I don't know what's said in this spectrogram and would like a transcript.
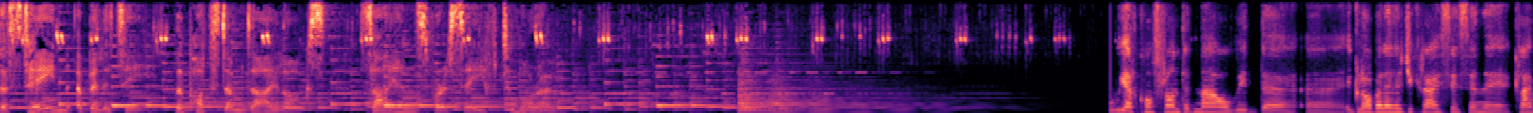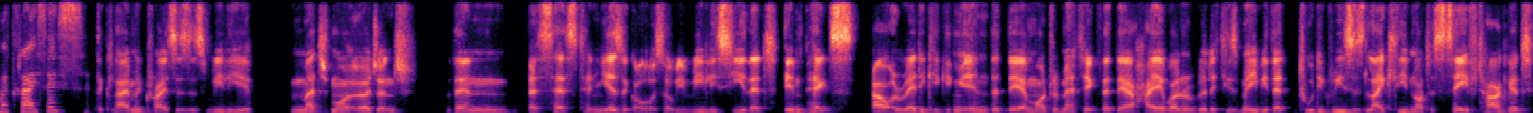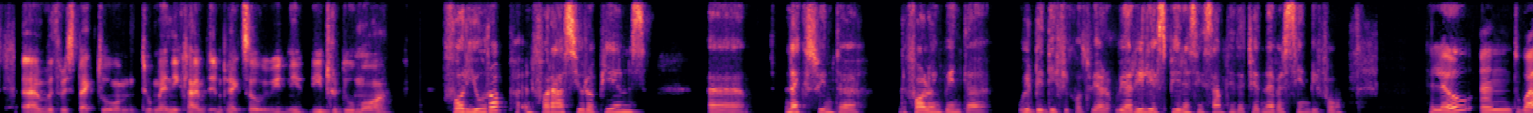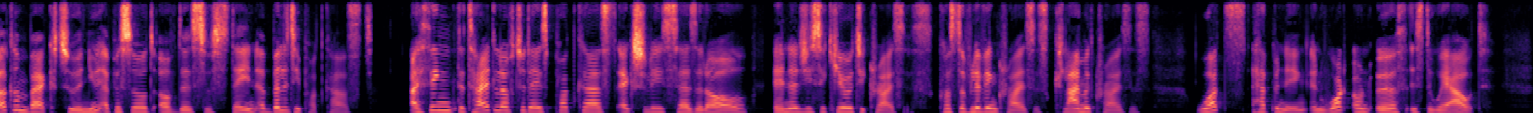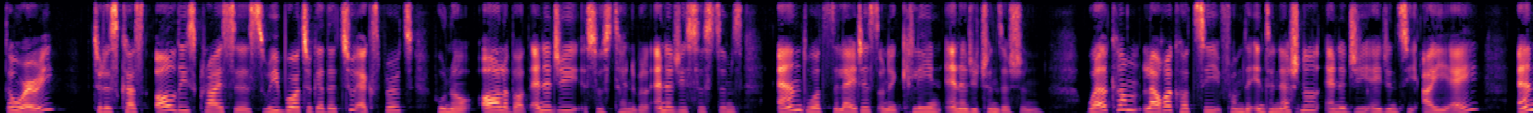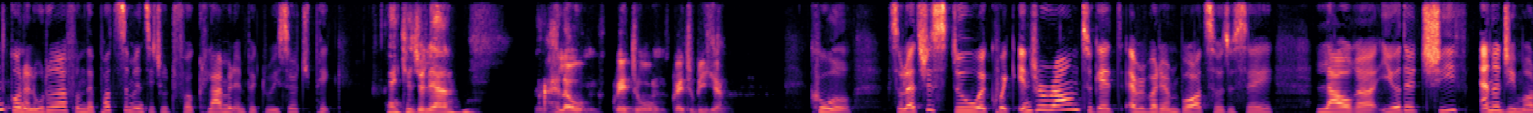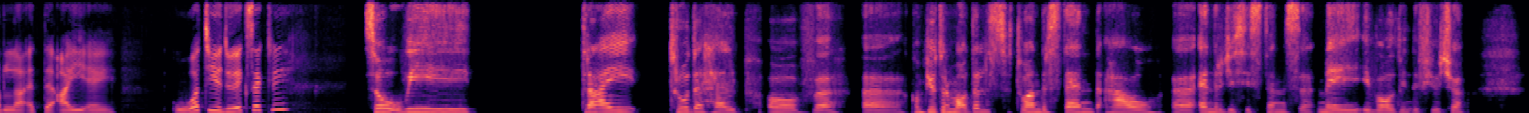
Sustainability, the Potsdam Dialogues, Science for a Safe Tomorrow. We are confronted now with uh, a global energy crisis and a climate crisis. The climate crisis is really much more urgent than assessed 10 years ago. So we really see that impacts are already kicking in, that they are more dramatic, that there are higher vulnerabilities, maybe that two degrees is likely not a safe target uh, with respect to, um, to many climate impacts. So we need, need to do more. For Europe and for us Europeans, uh, next winter, the following winter will be difficult. We are, we are really experiencing something that we had never seen before. Hello, and welcome back to a new episode of the Sustainability Podcast. I think the title of today's podcast actually says it all energy security crisis, cost of living crisis, climate crisis. What's happening and what on earth is the way out? Don't worry. To discuss all these crises, we brought together two experts who know all about energy, sustainable energy systems, and what's the latest on a clean energy transition. Welcome Laura Cozzi from the International Energy Agency IEA and Gunnar Luderer from the Potsdam Institute for Climate Impact Research, PIK. Thank you, Julian. Hello, great to great to be here. Cool. So let's just do a quick intro round to get everybody on board, so to say. Laura, you're the chief energy modeler at the IEA. What do you do exactly? So we try through the help of uh, uh, computer models to understand how uh, energy systems uh, may evolve in the future.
